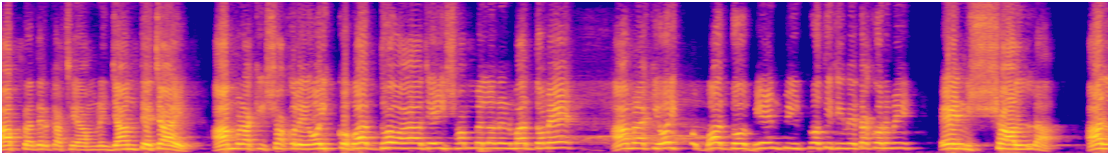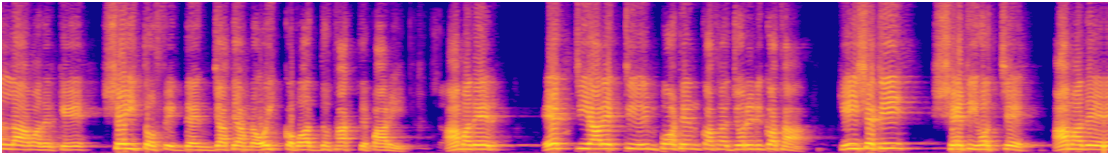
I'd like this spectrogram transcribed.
আপনাদের কাছে আমি জানতে চাই, আমরা কি সকলে ঐক্যবদ্ধ আজ এই সম্মেলনের মাধ্যমে? আমরা কি ঐক্যবদ্ধ বিএনপির প্রতিটি নেতাকর্মী? ইনশাল্লাহ আল্লাহ আমাদেরকে সেই তৌফিক দেন যাতে আমরা ঐক্যবদ্ধ থাকতে পারি। আমাদের একটি আরেকটি ইম্পর্টেন্ট কথা, জরুরি কথা। কি সেটি? সেটি হচ্ছে আমাদের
